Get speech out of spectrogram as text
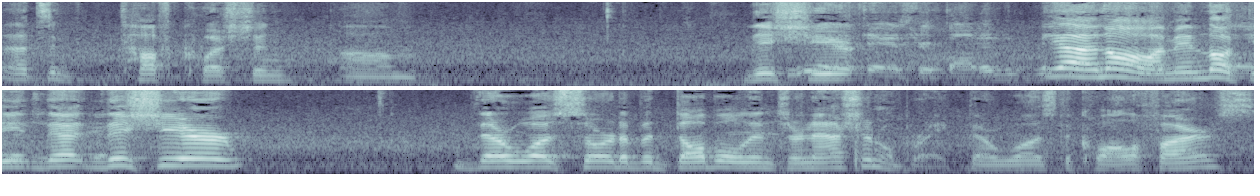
that's a tough question. Um, this You year, don't have to answer Bob. It- yeah, no, I mean, look, the, the, this year there was sort of a double international break. There was the qualifiers,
